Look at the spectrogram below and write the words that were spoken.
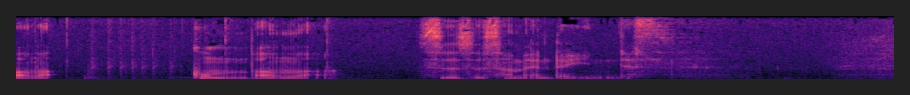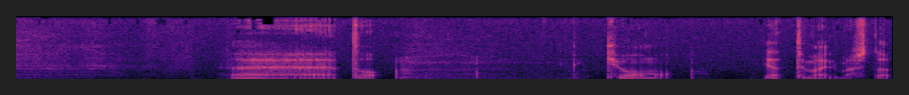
ばんは。こんばんは。鈴雨レインです。えーっと、今日もやってまいりました。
